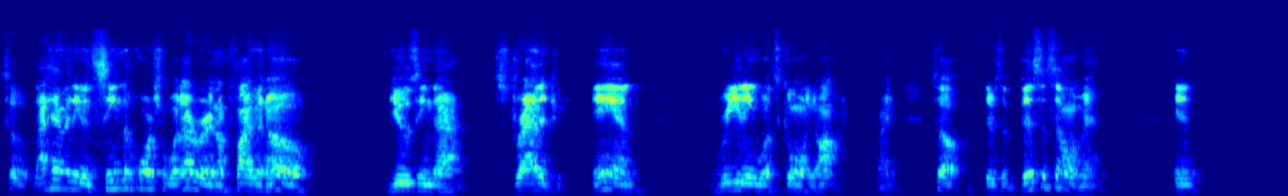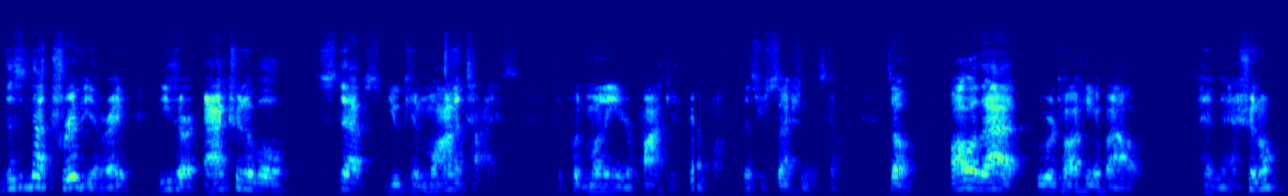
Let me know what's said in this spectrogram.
So I haven't even seen the horse or whatever, and I'm 5 and 0 using that strategy and reading what's going on. Right. So there's a business element, and this is not trivia, right? These are actionable steps you can monetize to put money in your pocket. Yeah. This recession that's coming. So all of that we were talking about Penn National.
